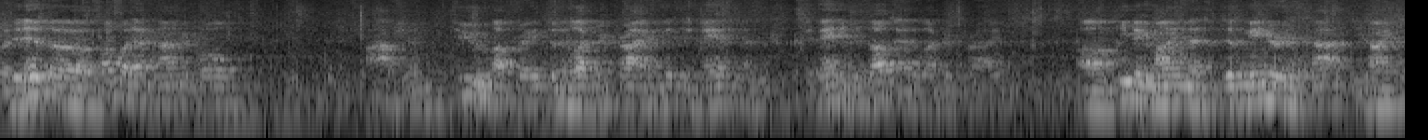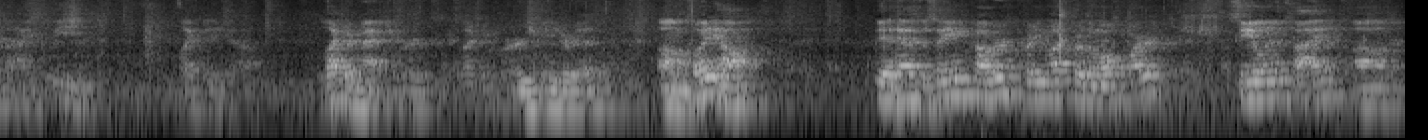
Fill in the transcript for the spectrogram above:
But it is a somewhat economical option to upgrade to the electric drive and get the advantages, advantages of that electric drive. Um, keeping in mind that this meter is not designed for the high speed like the uh, electric match or ExactEmerge meter is. Um, so anyhow, it has the same cover pretty much for the most part. Seal inside. Um,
